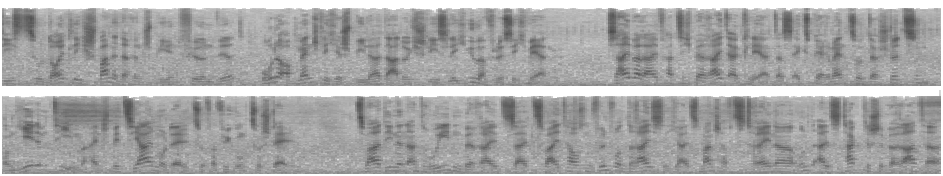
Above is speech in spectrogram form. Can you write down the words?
dies zu deutlich spannenderen Spielen führen wird oder ob menschliche Spieler dadurch schließlich überflüssig werden. Cyberlife hat sich bereit erklärt, das Experiment zu unterstützen und jedem Team ein Spezialmodell zur Verfügung zu stellen. Zwar dienen Androiden bereits seit 2035 als Mannschaftstrainer und als taktische Berater,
